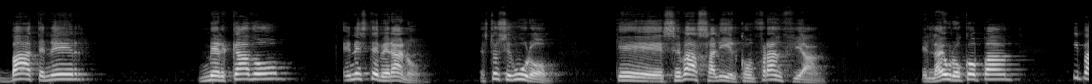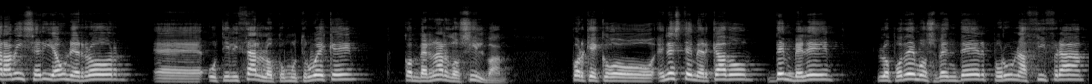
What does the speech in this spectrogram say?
va a tener mercado en este verano. Estoy seguro que se va a salir con Francia en la Eurocopa y para mí sería un error eh, utilizarlo como trueque con Bernardo Silva, porque en este mercado Dembélé lo podemos vender por una cifra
